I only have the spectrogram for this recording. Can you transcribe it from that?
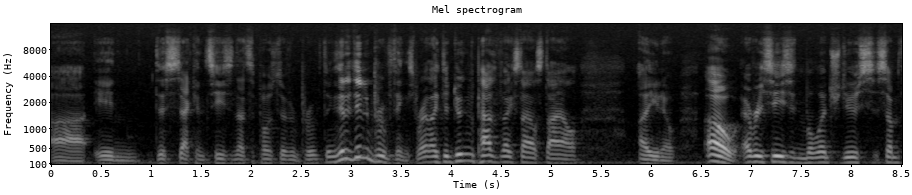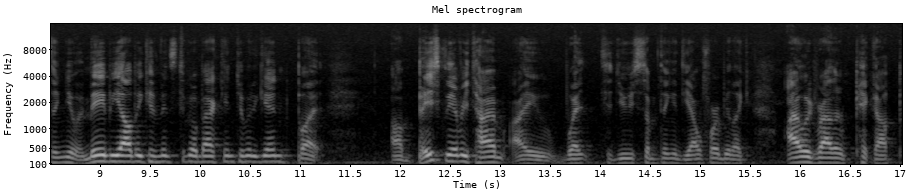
uh, in this second season that's supposed to have improved things, and it did improve things, right? Like they're doing the Path of Exile style. Style, uh, you know, oh, every season we'll introduce something new, and maybe I'll be convinced to go back into it again. But um, basically, every time I went to do something in Diablo 4, I'd be like, I would rather pick up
